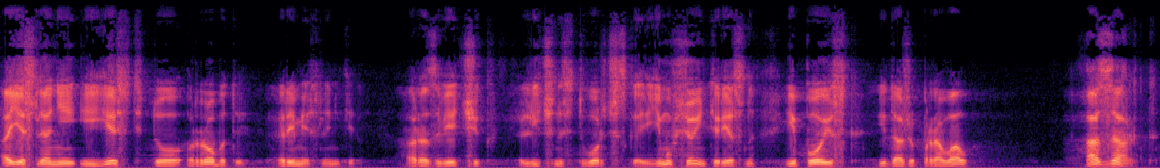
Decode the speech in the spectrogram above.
а если они и есть, то роботы, ремесленники. А разведчик — личность творческая, ему все интересно, и поиск, и даже провал — азарт,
